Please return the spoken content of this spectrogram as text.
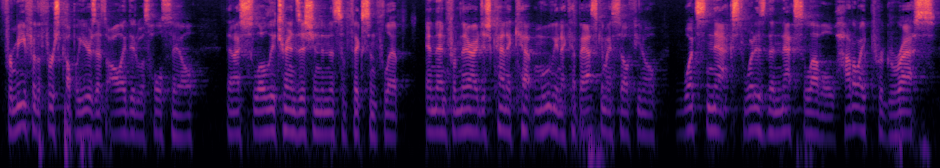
For me, for the first couple years, that's all I did was wholesale. Then I slowly transitioned into some fix and flip. And then from there, I just kind of kept moving. I kept asking myself, you know, what's next? What is the next level? How do I progress?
